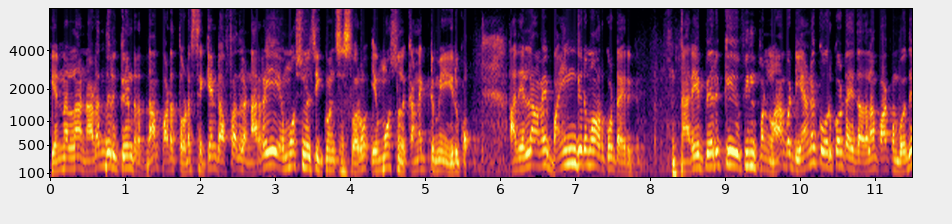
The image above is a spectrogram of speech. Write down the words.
என்னெல்லாம் நடந்திருக்குன்றது தான் படத்தோட செகண்ட் ஆஃப் அதில் நிறைய எமோஷனல் சீக்வன்சஸ் வரும். எமோஷனல் கனெக்ட்டுமே இருக்கும். அது எல்லாமே பயங்கரமாக ஒர்க் அவுட் ஆயிருக்கு. நிறைய பேருக்கு ஃபீல் பண்ணலாம் பட் எனக்கு ஒர்க் அவுட் ஆயிடுது அதெல்லாம் பார்க்கும்போது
